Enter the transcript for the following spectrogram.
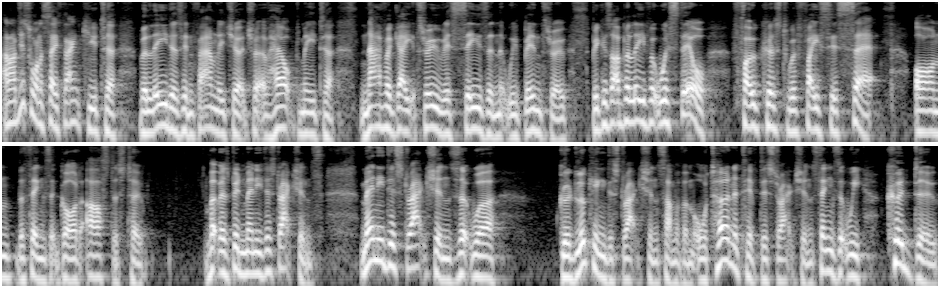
And I just want to say thank you to the leaders in Family Church that have helped me to navigate through this season that we've been through, because I believe that we're still focused with faces set on the things that God asked us to. But there's been many distractions, many distractions that were good looking distractions, some of them, alternative distractions, things that we could do.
